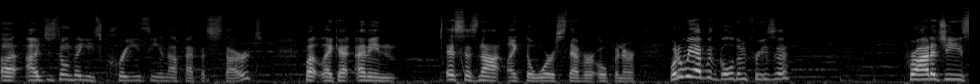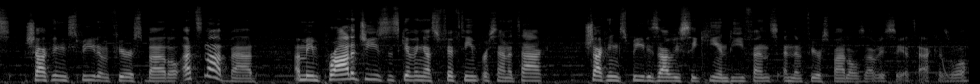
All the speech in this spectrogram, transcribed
uh, I just don't think he's crazy enough at the start. But like, I, I mean, this is not like the worst ever opener. What do we have with Golden Frieza? Prodigies, Shocking Speed, and Fierce Battle. That's not bad. I mean, Prodigies is giving us 15% attack. Shocking Speed is obviously key in defense, and then Fierce Battle is obviously attack as well.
